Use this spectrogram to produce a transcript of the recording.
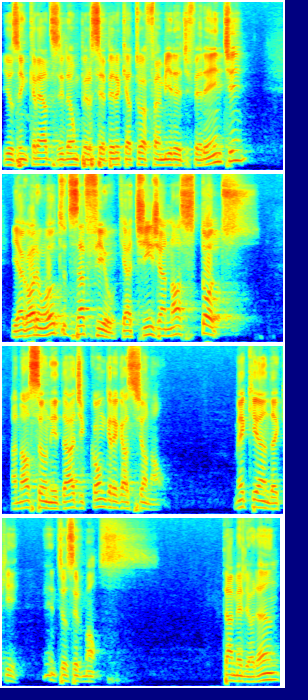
E os incrédulos irão perceber que a tua família é diferente. E agora um outro desafio que atinge a nós todos, a nossa unidade congregacional. Como é que anda aqui? entre os irmãos. Está melhorando,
